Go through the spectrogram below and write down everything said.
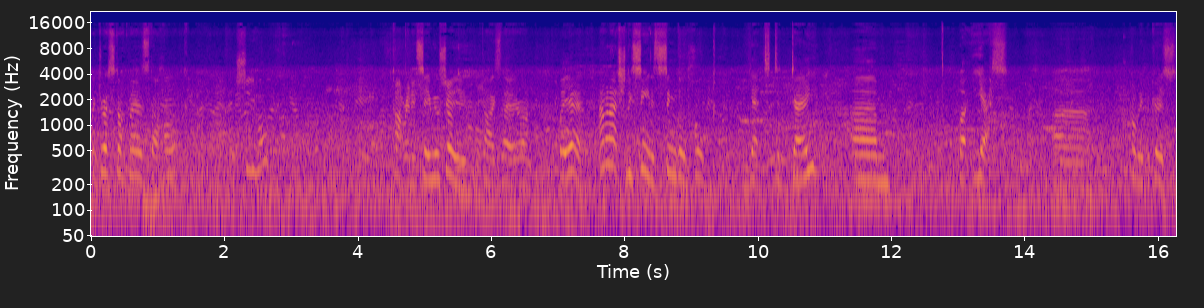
We're dressed up as the Hulk and She-Hulk. Can't really see, we'll show you guys later on. But yeah, I haven't actually seen a single Hulk yet today. Um, but yes, uh, probably because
